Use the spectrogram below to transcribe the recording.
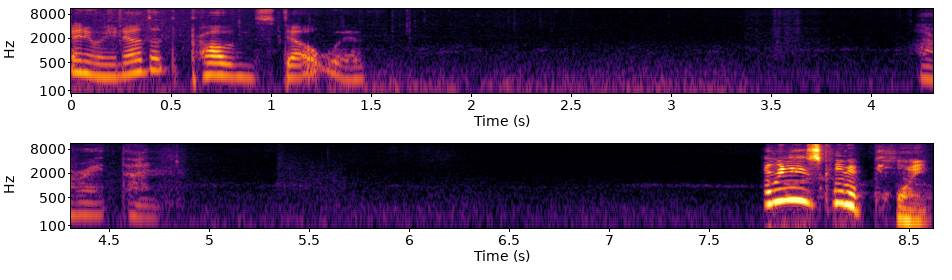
Anyway, now that the problem's dealt with, All right then. I mean, he's got a point.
